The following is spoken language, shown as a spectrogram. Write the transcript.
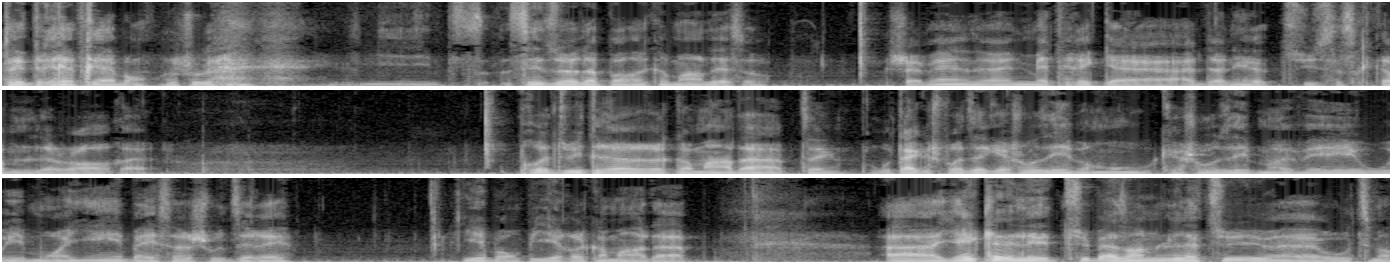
C'est très très bon. C'est dur de ne pas recommander ça. J'avais une, métrique à, donner là-dessus. Ce serait comme le genre euh, produit très recommandable. Autant que je pourrais dire quelque chose est bon ou quelque chose est mauvais ou est moyen, ben ça, je vous dirais, il est bon puis il est recommandable. Euh, il y a que là-dessus, par exemple, là-dessus, euh, au Tim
